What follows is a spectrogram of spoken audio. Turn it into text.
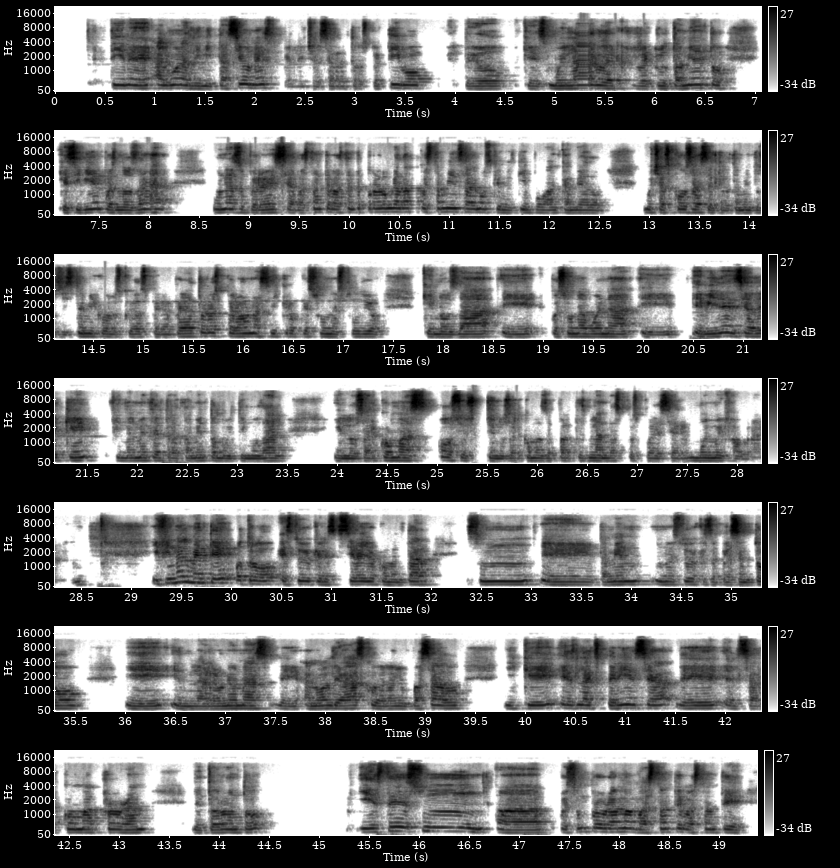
tiene algunas limitaciones, el hecho de ser retrospectivo, el periodo que es muy largo de reclutamiento, que si bien pues nos da una supervivencia bastante, bastante prolongada, pues también sabemos que en el tiempo han cambiado muchas cosas, el tratamiento sistémico, los cuidados perioperatorios, pero aún así creo que es un estudio que nos da eh, pues una buena eh, evidencia de que finalmente el tratamiento multimodal en los sarcomas óseos y en los sarcomas de partes blandas, pues puede ser muy, muy favorable. Y finalmente, otro estudio que les quisiera yo comentar es un, eh, también un estudio que se presentó eh, en la reunión anual de ASCO del año pasado y que es la experiencia del Sarcoma Program de Toronto. Y este es un, ah, pues un programa bastante, bastante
